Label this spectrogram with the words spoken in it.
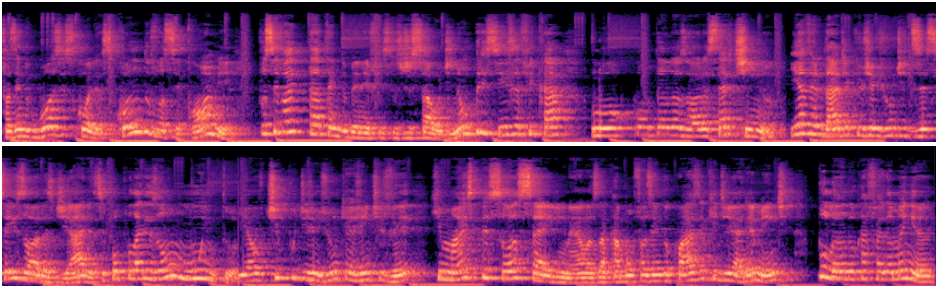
fazendo boas escolhas quando você come, você vai estar tá tendo benefícios de saúde. Não precisa ficar louco contando as horas certinho. E a verdade é que o jejum de 16 horas diárias se popularizou muito e é o tipo de jejum que a gente vê que mais pessoas seguem, né? Elas acabam fazendo quase que diariamente, pulando o café da manhã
